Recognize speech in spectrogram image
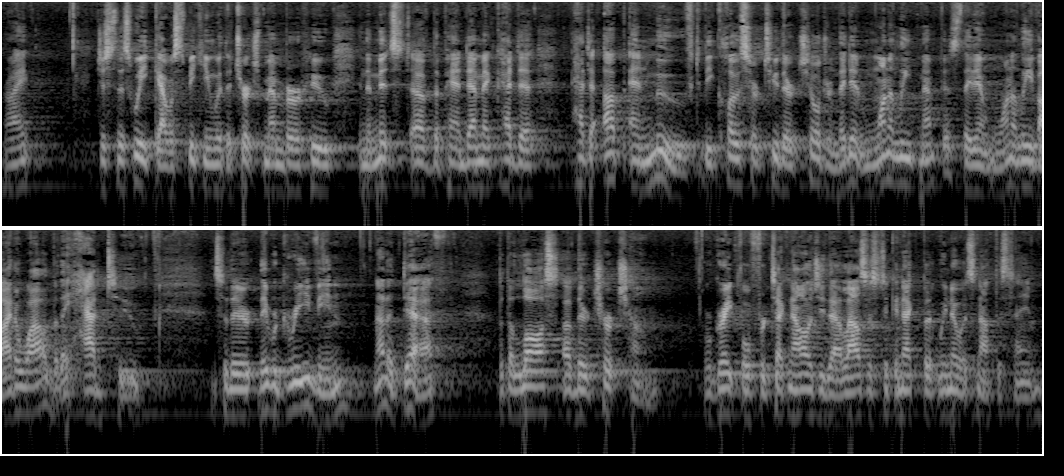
right? Just this week, I was speaking with a church member who, in the midst of the pandemic, had to had to up and move to be closer to their children. They didn't want to leave Memphis. They didn't want to leave Idlewild, but they had to. So they were grieving, not a death, but the loss of their church home. We're grateful for technology that allows us to connect, but we know it's not the same.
